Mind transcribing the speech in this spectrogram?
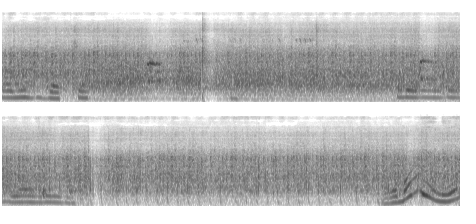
Ben bunu düzelteceğim. Araba mı yanıyor?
